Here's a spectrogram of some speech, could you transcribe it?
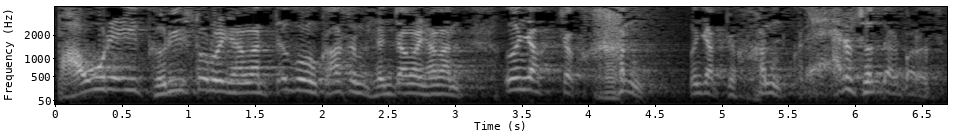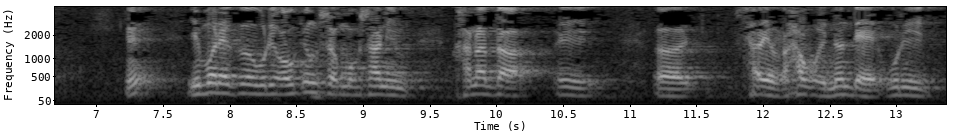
바울의 이 그리스도를 향한 뜨거운 가슴 현장을 향한 언약적 한, 언약적 한 그대로 전달받았어요. 예? 이번에 그 우리 오경석 목사님 카나다 어, 사역을 하고 있는데 우리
